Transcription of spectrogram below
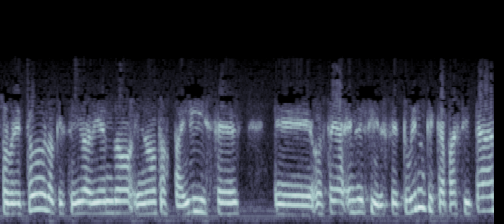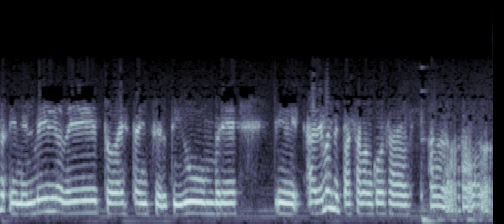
sobre todo lo que se iba viendo en otros países. Eh, o sea, es decir, se tuvieron que capacitar en el medio de toda esta incertidumbre. Eh, además les pasaban cosas a, a-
